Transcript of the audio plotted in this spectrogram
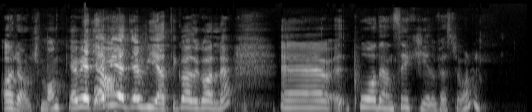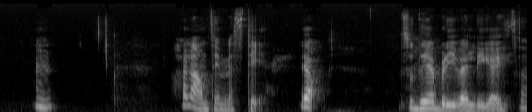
arrangement. Jeg vet, jeg vet, jeg vet ikke hva jeg skal kalle det. Eh, på den strikkekinofestivalen. Halvannen times tid. Ja. Så det blir veldig gøy. Så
